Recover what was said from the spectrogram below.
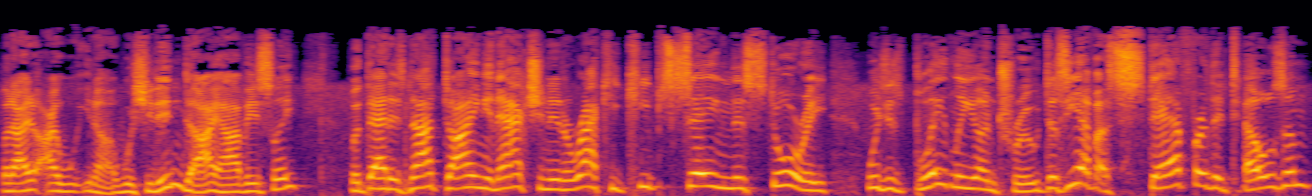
But I, I, you know, I wish he didn't die, obviously. But that is not dying in action in Iraq. He keeps saying this story, which is blatantly untrue. Does he have a staffer that tells him?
